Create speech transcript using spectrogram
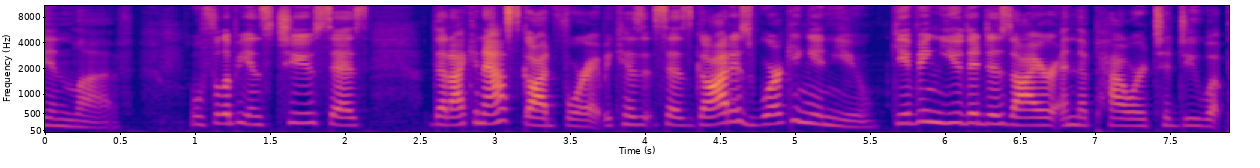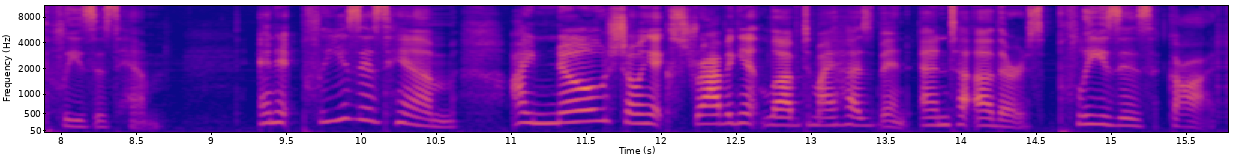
in love? Well, Philippians 2 says that I can ask God for it because it says God is working in you, giving you the desire and the power to do what pleases him and it pleases him. I know showing extravagant love to my husband and to others pleases God.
